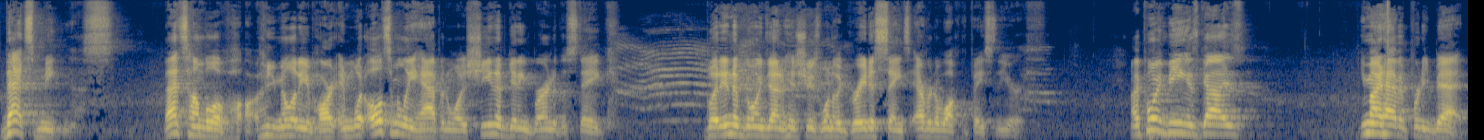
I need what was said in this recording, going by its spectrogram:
That's meekness. That's humble of humility of heart. And what ultimately happened was she ended up getting burned at the stake, but ended up going down in history as one of the greatest saints ever to walk the face of the earth. My point being is, guys, you might have it pretty bad.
